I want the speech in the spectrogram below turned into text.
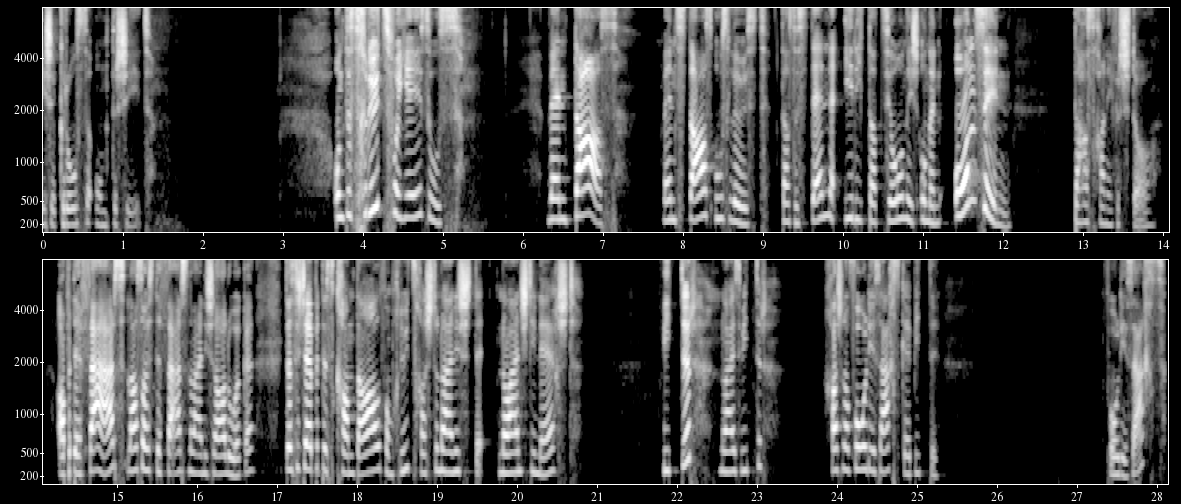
ist ein großer Unterschied. Und das Kreuz von Jesus, wenn das, wenn es das auslöst, dass es dann eine Irritation ist und ein Unsinn, das kann ich verstehen. Aber der Vers, lass uns den Vers noch einmal anschauen. Das ist eben der Skandal vom Kreuz. Kannst du noch einmal, noch einmal die nächste? Weiter, noch eins weiter. Kannst du noch Folie 6 geben, bitte? Folie 6.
